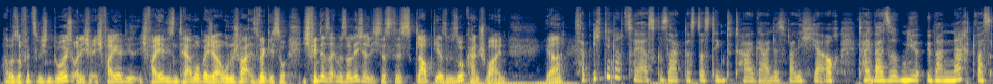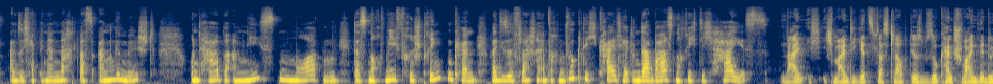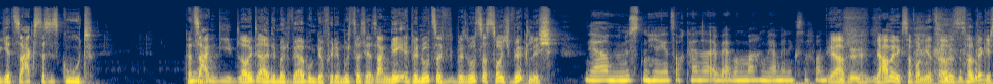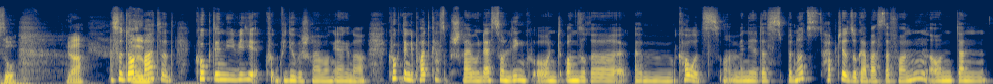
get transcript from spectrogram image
Aber so für zwischendurch, und ich, ich feiere die, ich feier diesen Thermobecher ohne Scheiß, ist wirklich so. Ich finde das immer so lächerlich, das, das glaubt dir sowieso kein Schwein. Ja. Das habe ich dir doch zuerst gesagt, dass das Ding total geil ist, weil ich ja auch teilweise mir über Nacht was, also ich habe in der Nacht was angemischt und habe am nächsten Morgen das noch wie frisch trinken können, weil diese Flasche einfach wirklich kalt hält und da war es noch richtig heiß. Nein, ich, ich meinte jetzt, das glaubt dir sowieso kein Schwein, wenn du jetzt sagst, das ist gut. Dann Ja. sagen die Leute halt immer Werbung dafür, der muss das ja sagen. Nee, benutzt benutzt das Zeug wirklich. Ja, wir müssten hier jetzt auch keine Werbung machen, wir haben ja nichts davon. Ja, wir, wir haben ja nichts davon jetzt, aber es ist halt wirklich so. Ja. Achso, doch, Ähm, wartet. Guckt in die Video Videobeschreibung, ja genau. Guckt in die Podcast-Beschreibung, da ist so ein Link und unsere ähm, Codes. Und wenn ihr das benutzt, habt ihr sogar was davon und dann,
